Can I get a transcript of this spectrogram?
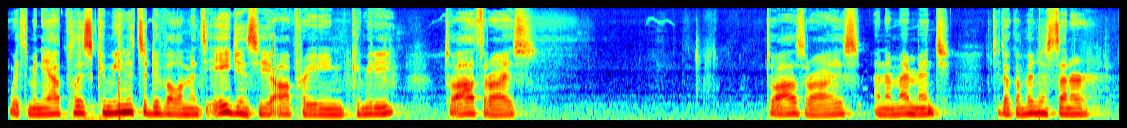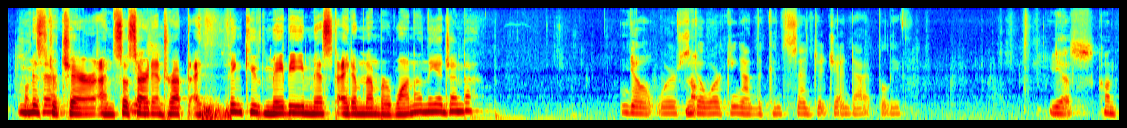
with Minneapolis Community Development Agency Operating Committee to authorize to authorize an amendment to the Convention Center. Hotel- Mr. Chair, I'm so sorry to interrupt. I think you've maybe missed item number one on the agenda. No, we're still working on the consent agenda, I believe. Yes, con-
